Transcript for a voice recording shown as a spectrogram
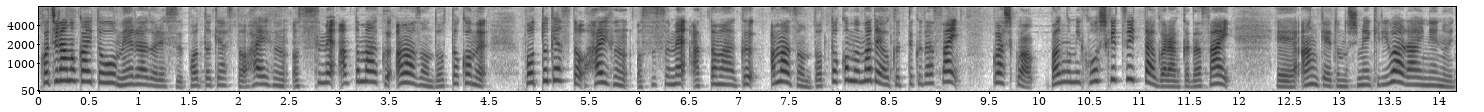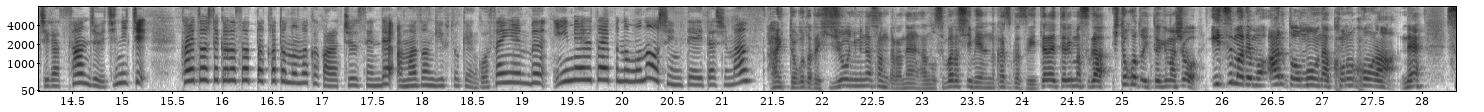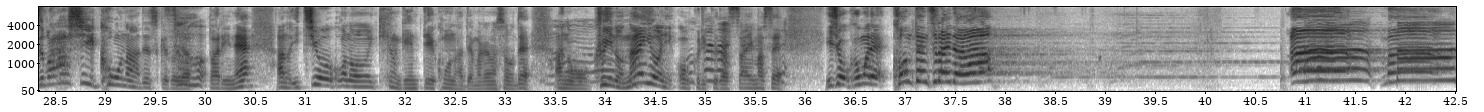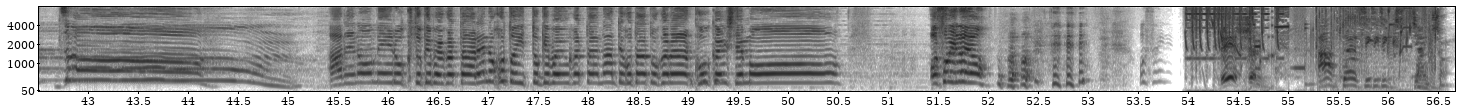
こちらの回答をメールアドレス podcast- おすすめ amazon.com podcast- おすすめ amazon.com まで送ってください詳しくは番組公式ツイッターをご覧ください、えーアンケートの締め切りは来年の1月31日。回答してくださった方の中から抽選で Amazon ギフト券5000円分 E メールタイプのものを進呈いたします。はいということで非常に皆さんからねあの素晴らしいメールの数々いただいておりますが一言言っておきましょう。いつまでもあると思うなこのコーナー。ね。素晴らしいコーナーですけどやっぱりね。あの一応この期間限定コーナーでもありますのであの悔いのないようにお送りくださいませ。以上ここまでコンテンツライダーあーまゾーンあれのメール送っとけばよかったあれのこと言っとけばよかったなんてこと後から後悔しても。遅いのよ。After Six Junction.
